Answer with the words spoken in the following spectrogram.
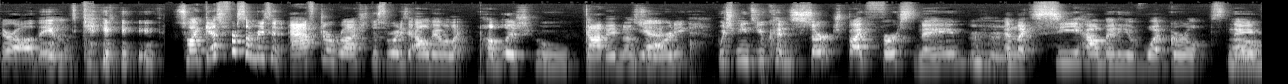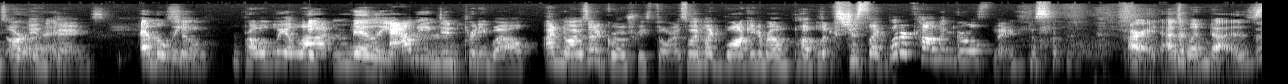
They're all named Katie. so I guess for some reason after Rush, the sororities Alabama like publish who got in a Yeah. sorority, which means you can search by first name Mhm. and like see how many of what girls' names Oh, are in good. things. Emily. So probably a lot. Eight million. Allie did pretty well. I don't know, I was at a grocery store, so I'm like walking around Publix just like, what are common girls' names? All right, as one does I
